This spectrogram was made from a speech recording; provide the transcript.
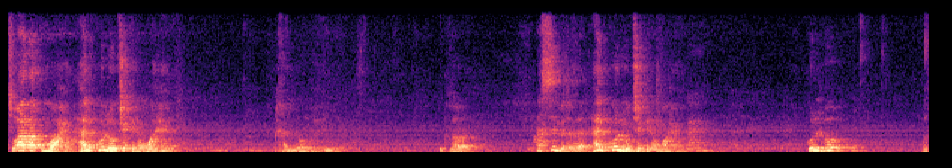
سؤال رقم واحد. هل كلهم شكلهم واحد؟ خلوها هي دكتورة السم زال هل كلهم شكلهم واحد؟ كلهم؟ بص.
